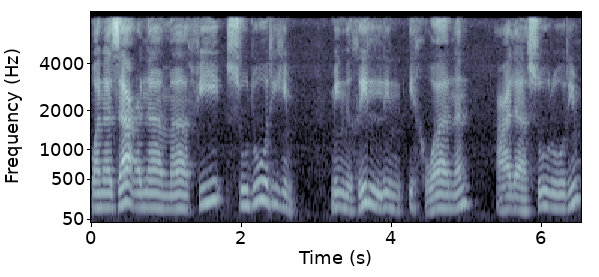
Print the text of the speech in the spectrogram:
وَنَزَعْنَا مَا فِي صُدُورِهِمْ مِنْ غِلٍّ إِخْوَانًا عَلَى سُرُورٍ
